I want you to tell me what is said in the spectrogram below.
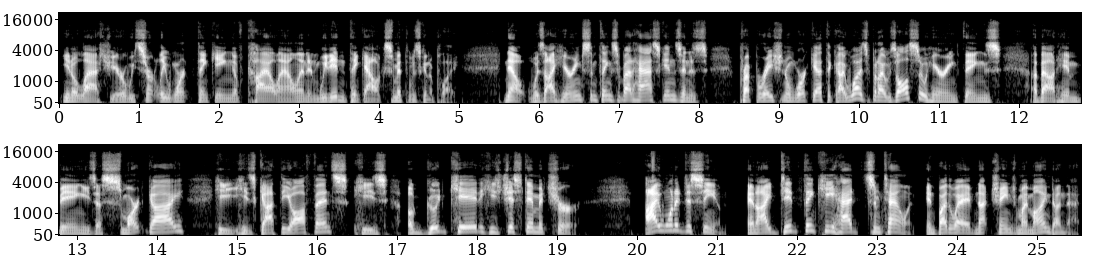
you know, last year, we certainly weren't thinking of Kyle Allen and we didn't think Alex Smith was going to play. Now, was I hearing some things about Haskins and his preparation and work ethic? I was, but I was also hearing things about him being he's a smart guy. He he's got the offense. He's a good kid. He's just immature. I wanted to see him, and I did think he had some talent. And by the way, I have not changed my mind on that.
